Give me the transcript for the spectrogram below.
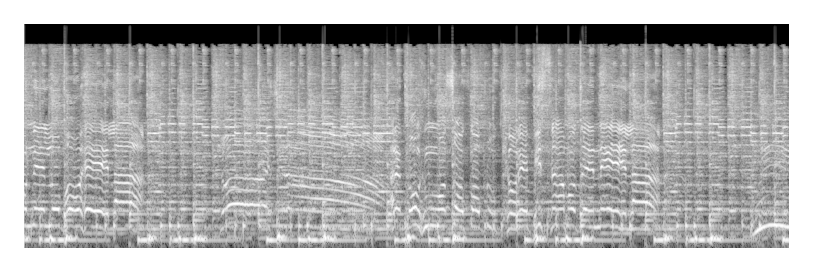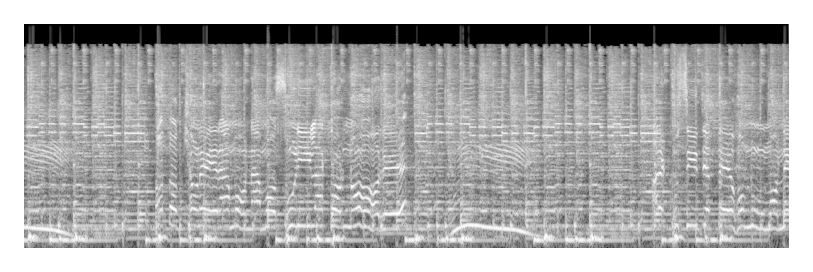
মনে লোভ হেলা। আরে তহু অশোক বৃক্ষরে বিশ্রাম যে নেলা। ততক্ষণে রাম নাম শুনিলা কর্ণরে। আরে খুশি যেতে হনু মনে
